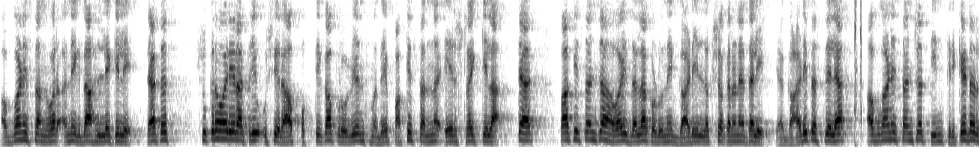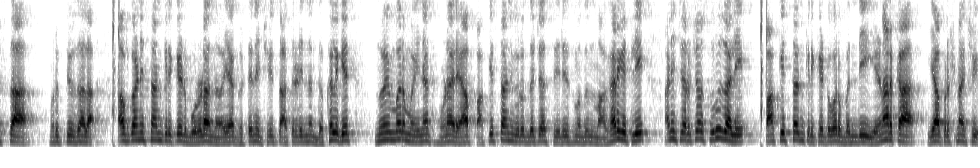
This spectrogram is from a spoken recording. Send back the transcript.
अफगाणिस्तानवर अनेकदा हल्ले केले. त्यातच शुक्रवारी रात्री उशिरा पक्तिका प्रोव्हियन्समध्ये पाकिस्ताननं एअर स्ट्राईक केला. त्यात पाकिस्तानच्या हवाई दलाकडून एक गाडी लक्ष्य करण्यात आली. या गाडीत असलेल्या अफगाणिस्तानच्या तीन क्रिकेटर्सचा मृत्यू झाला. अफगाणिस्तान क्रिकेट बोर्डानं या घटनेची तातडीनं दखल घेत नोव्हेंबर महिन्यात होणाऱ्या पाकिस्तान विरुद्धच्या सिरीजमधून माघार घेतली आणि चर्चा सुरू झाली पाकिस्तान क्रिकेटवर बंदी येणार का या प्रश्नाची.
